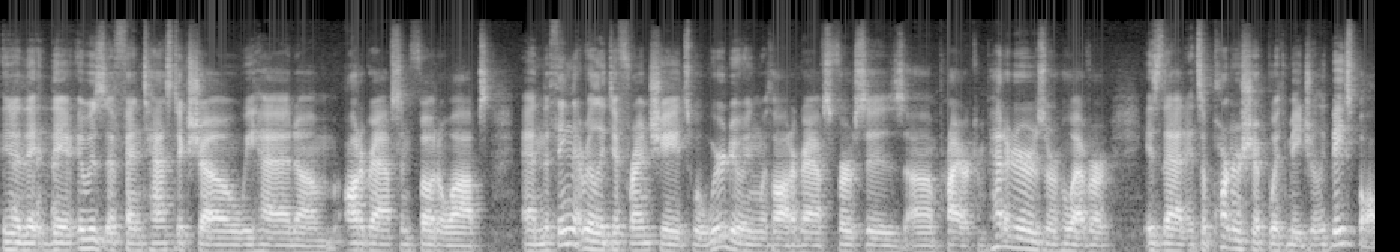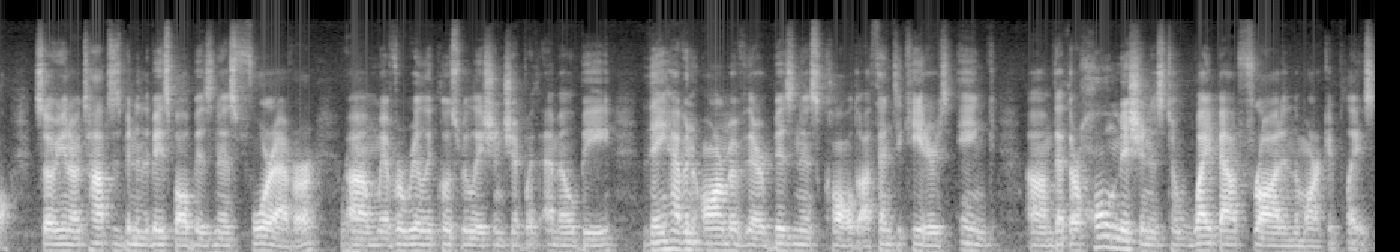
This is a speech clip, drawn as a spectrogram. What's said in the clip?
you know, they, they, it was a fantastic show. We had um, autographs and photo ops. And the thing that really differentiates what we're doing with autographs versus um, prior competitors or whoever is that it's a partnership with Major League Baseball. So, you know, Topps has been in the baseball business forever. Um, we have a really close relationship with MLB. They have an arm of their business called Authenticators Inc. Um, that their whole mission is to wipe out fraud in the marketplace.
